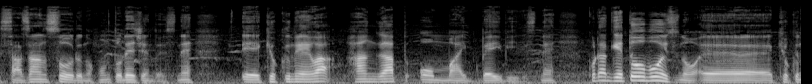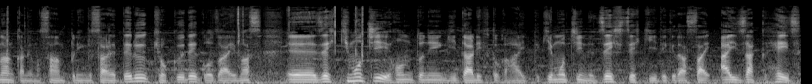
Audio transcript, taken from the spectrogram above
サザンソウルの本当レジェンドですね。えー、曲名は Hang Up On My Baby ですね。これはゲトーボーイズの、えー、曲なんかにもサンプリングされてる曲でございます。えー、ぜひ気持ちいい、本当にギターリフとか入って気持ちいいんで、ぜひぜひ聴いてください。アイザック・ヘイズ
